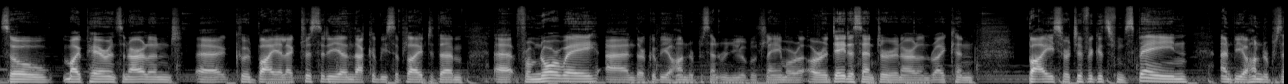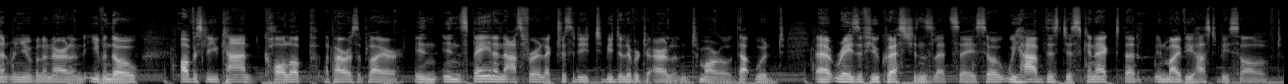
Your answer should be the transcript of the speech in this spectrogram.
So, my parents in Ireland uh, could buy electricity and that could be supplied to them uh, from Norway, and there could be a 100% renewable claim, or, or a data center in Ireland, right? Can buy certificates from Spain and be 100% renewable in Ireland, even though obviously you can't call up a power supplier in, in Spain and ask for electricity to be delivered to Ireland tomorrow. That would uh, raise a few questions, let's say. So we have this disconnect that, in my view, has to be solved.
